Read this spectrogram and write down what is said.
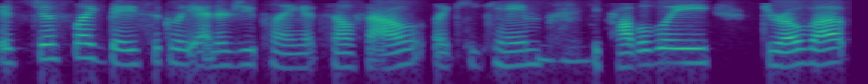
it's just like basically energy playing itself out. Like he came, mm-hmm. he probably drove up,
